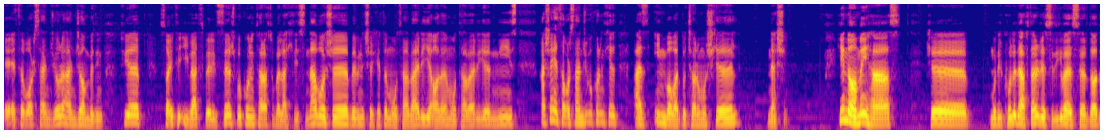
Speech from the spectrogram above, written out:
اعتبار سنجی رو انجام بدین. توی سایت ایوت برید سرچ بکنید طرف تو بلک لیست نباشه ببینید شرکت معتبریه آدم معتبریه نیست. قشنگ اعتبار سنجی بکنید که از این بابت دچار مشکل نشین. یه نامه ای هست که مدیر کل دفتر رسیدگی و استرداد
